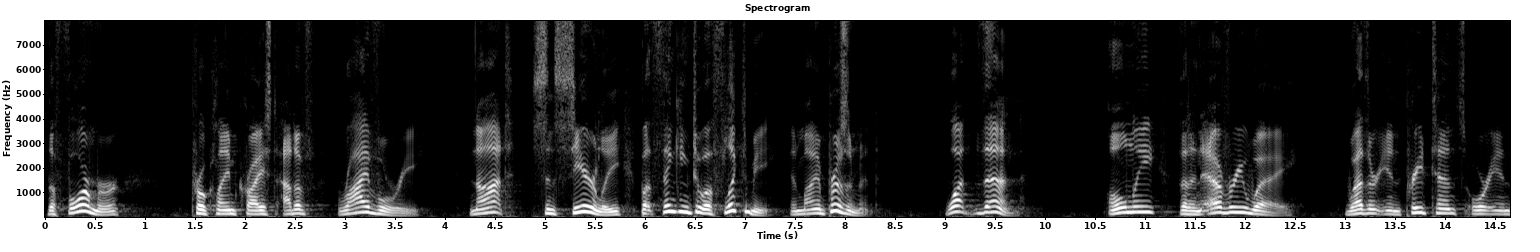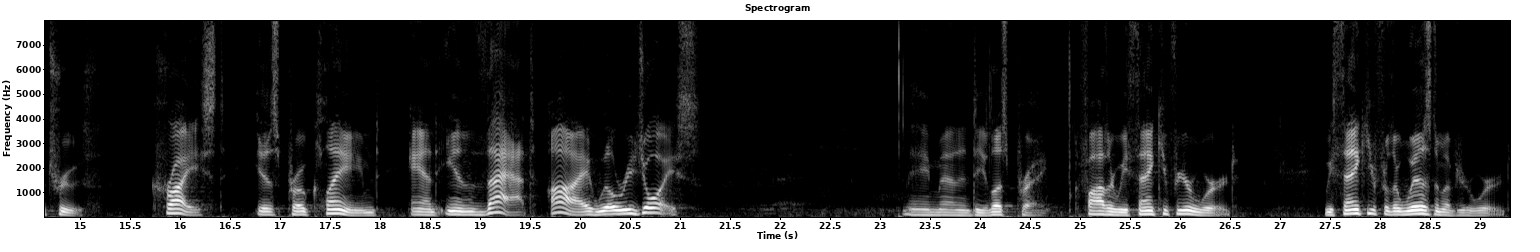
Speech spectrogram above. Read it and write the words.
The former proclaim Christ out of rivalry, not sincerely, but thinking to afflict me in my imprisonment. What then? Only that in every way, whether in pretense or in truth, Christ is proclaimed, and in that I will rejoice. Amen. Indeed. Let's pray. Father, we thank you for your word. We thank you for the wisdom of your word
